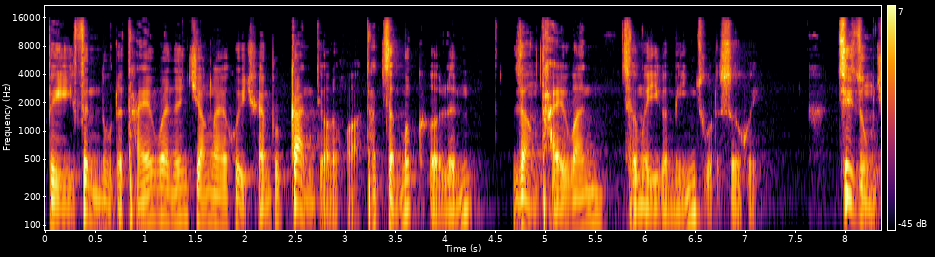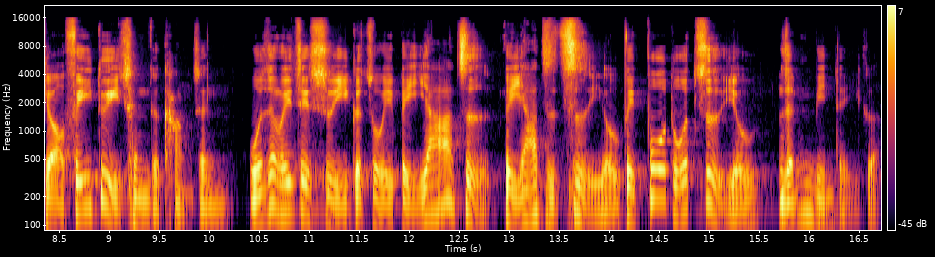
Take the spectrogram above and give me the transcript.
被愤怒的台湾人将来会全部干掉的话，他怎么可能让台湾成为一个民主的社会？这种叫非对称的抗争。我认为这是一个作为被压制、被压制自由、被剥夺自由人民的一个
